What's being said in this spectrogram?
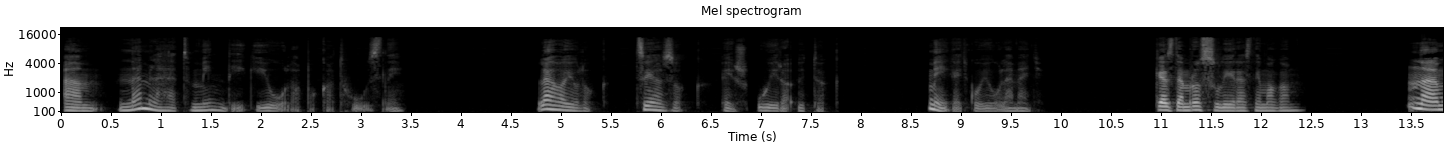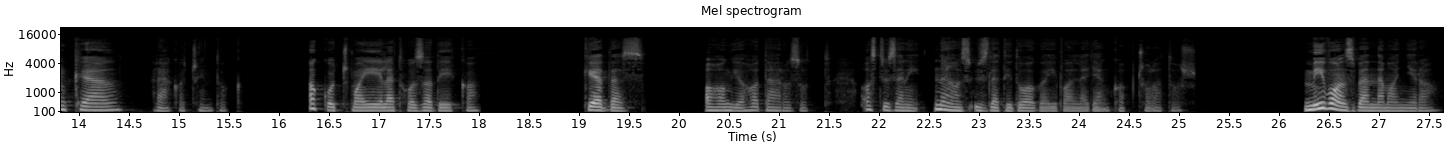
Ám nem lehet mindig jó lapokat húzni. Lehajolok, célzok, és újra ütök. Még egy golyó lemegy. Kezdem rosszul érezni magam. Nem kell, rákacsintok. A kocsma élet hozadéka. Kérdezz, a hangja határozott, azt üzeni, ne az üzleti dolgaival legyen kapcsolatos. Mi vonz bennem annyira?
